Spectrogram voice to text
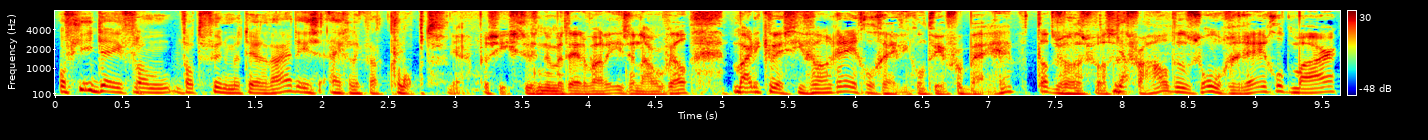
of je idee van wat fundamentele waarde is eigenlijk wel klopt. Ja, precies. Dus fundamentele waarde is er nou ook wel. Maar de kwestie van regelgeving komt weer voorbij. Hè? Dat was, was het ja. verhaal. Dat is ongeregeld, maar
